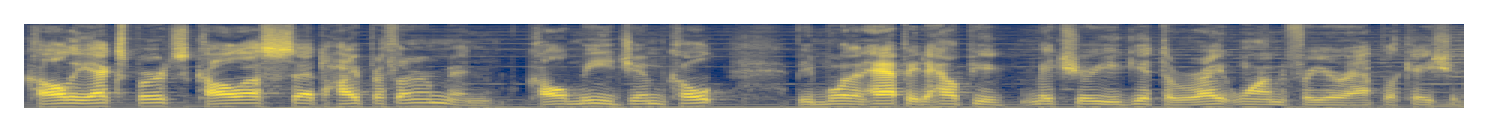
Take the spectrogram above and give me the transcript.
call the experts, call us at Hypertherm, and call me, Jim Colt be more than happy to help you make sure you get the right one for your application.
